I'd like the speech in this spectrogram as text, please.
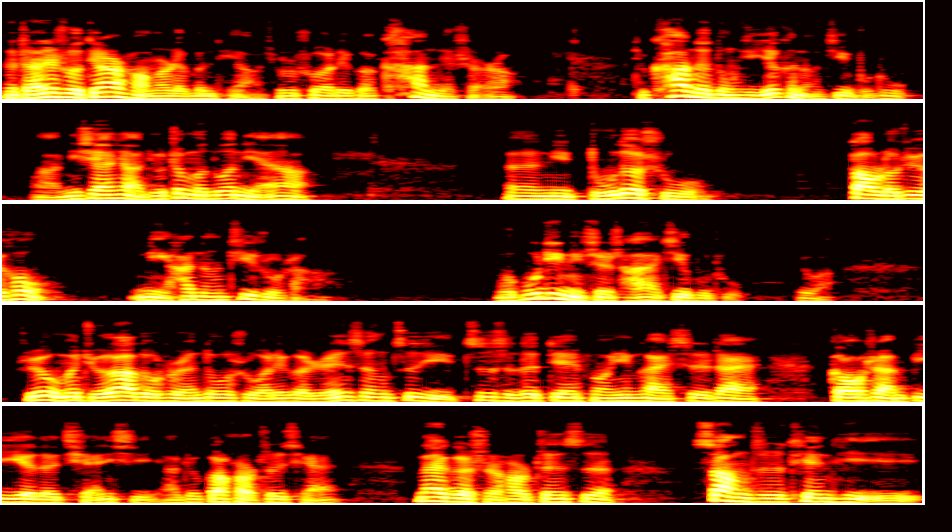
那咱再说第二方面的问题啊，就是说这个看的事儿啊，就看的东西也可能记不住啊。你想想，就这么多年啊，嗯，你读的书，到了最后你还能记住啥？我估计你是啥也记不住，对吧？所以我们绝大多数人都说，这个人生自己知识的巅峰应该是在高三毕业的前夕啊，就高考之前，那个时候真是上知天体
